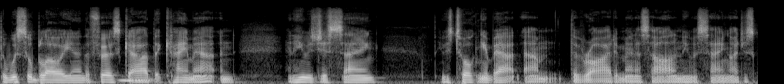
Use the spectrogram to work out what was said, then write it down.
the whistleblower. You know, the first guard that came out, and and he was just saying he was talking about um, the riot in Manus Island. He was saying, I just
